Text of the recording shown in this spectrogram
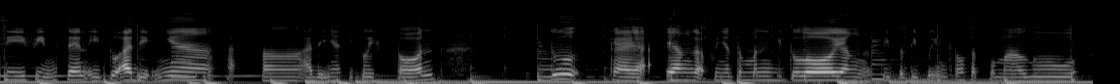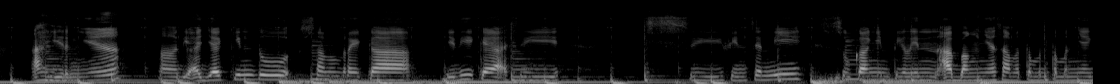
Si Vincent itu adiknya uh, Adiknya si Clifton. Itu kayak yang gak punya temen gitu loh Yang tipe-tipe introvert pemalu. Akhirnya uh, diajakin tuh sama mereka. Jadi kayak si si Vincent nih suka ngintilin abangnya sama temen-temennya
